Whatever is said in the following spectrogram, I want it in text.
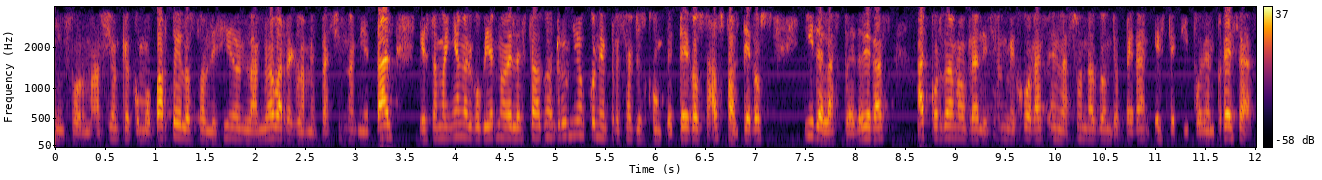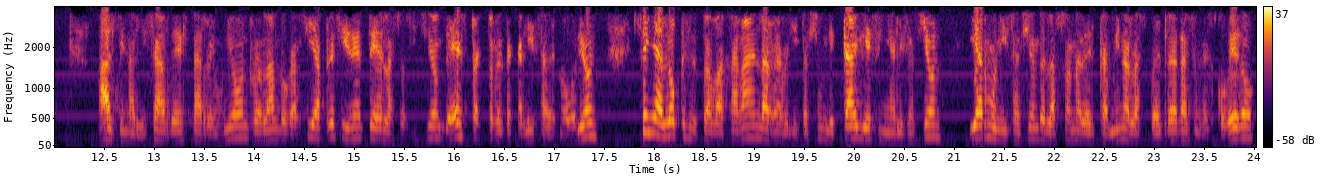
información que como parte de lo establecido en la nueva reglamentación ambiental, esta mañana el gobierno del estado en reunión con empresarios concreteros, asfalteros y de las pedreras acordaron realizar mejoras en las zonas donde operan este tipo de empresas. Al finalizar de esta reunión, Rolando García, presidente de la Asociación de Extractores de Caliza de Nuevo León, señaló que se trabajará en la rehabilitación de calles, señalización y armonización de la zona del Camino a las Pedreras en Escobedo,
